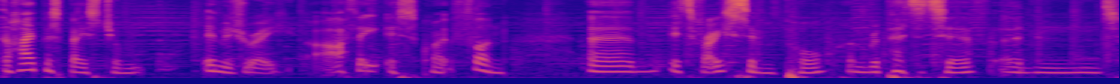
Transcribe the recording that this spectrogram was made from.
the hyperspace jump imagery. I think it's quite fun. Um, it's very simple and repetitive, and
